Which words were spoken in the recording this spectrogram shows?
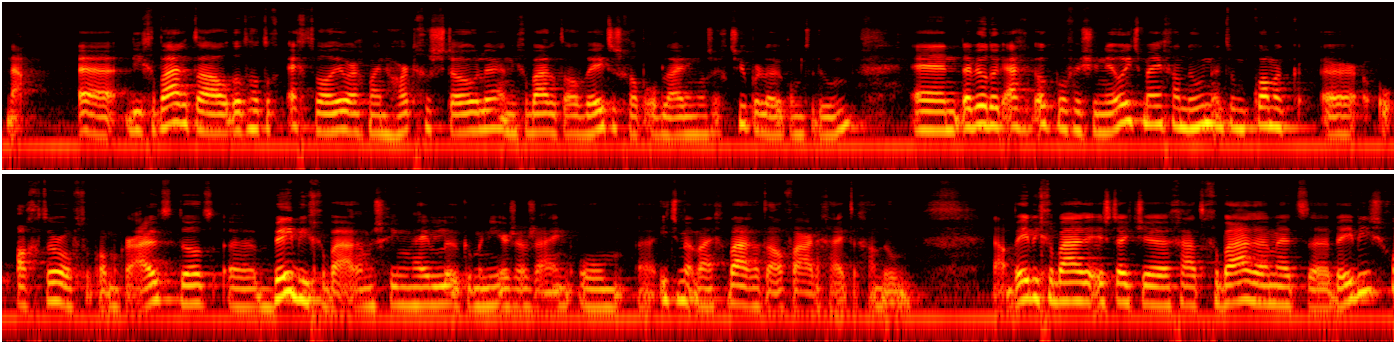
Nou, uh, die gebarentaal, dat had toch echt wel heel erg mijn hart gestolen. En die gebarentaalwetenschapopleiding was echt super leuk om te doen. En daar wilde ik eigenlijk ook professioneel iets mee gaan doen. En toen kwam ik erachter, of toen kwam ik eruit, dat uh, babygebaren misschien een hele leuke manier zou zijn om uh, iets met mijn gebarentaalvaardigheid te gaan doen. Nou, babygebaren is dat je gaat gebaren met baby's.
